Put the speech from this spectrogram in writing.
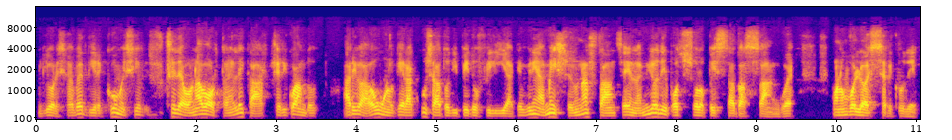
migliore si fa per dire, come si succedeva una volta nelle carceri quando arrivava uno che era accusato di pedofilia, che veniva messo in una stanza e nella migliore delle ipotesi solo pestato a sangue, ma non voglio essere crudele.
